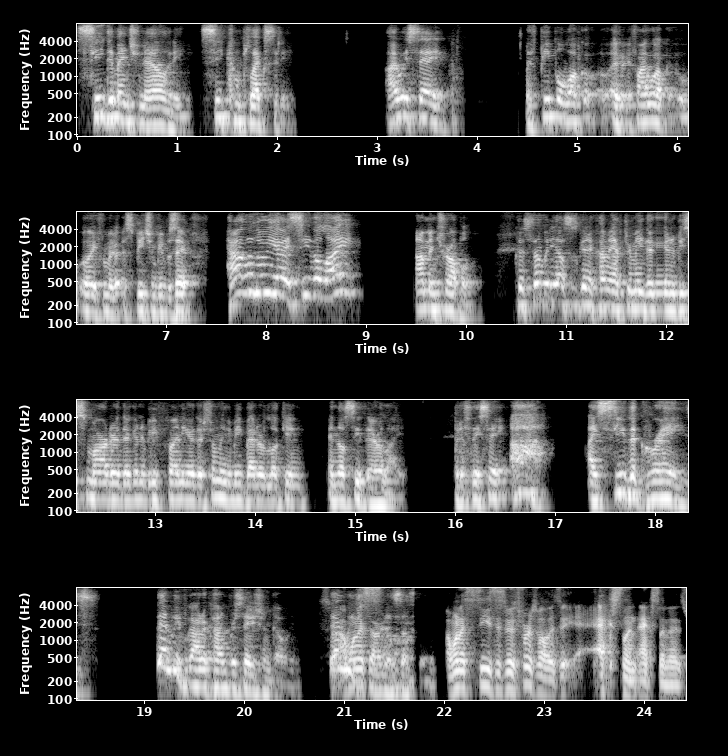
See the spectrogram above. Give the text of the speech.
see dimensionality, see complexity. I always say, if people walk, if I walk away from a speech and people say, Hallelujah, I see the light, I'm in trouble because somebody else is going to come after me. They're going to be smarter, they're going to be funnier, they're certainly going to be better looking, and they'll see their light. But if they say, Ah, I see the grays, then we've got a conversation going. So I want to I want to seize this. First of all, it's excellent, excellent.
